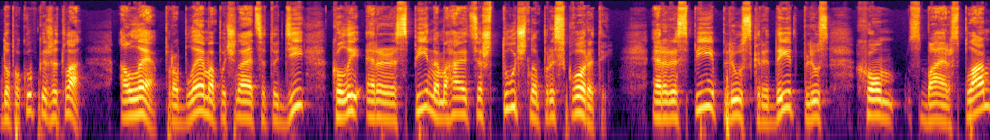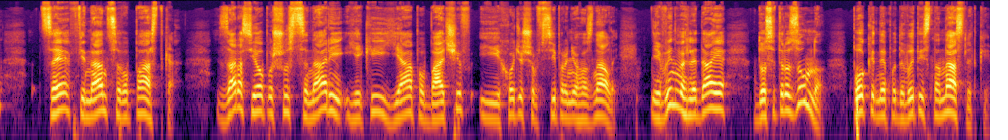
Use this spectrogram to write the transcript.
до покупки житла. Але проблема починається тоді, коли РРСП намагаються штучно прискорити. РРСП плюс кредит, плюс Home Buyers Plan – це фінансова пастка. Зараз я опишу сценарій, який я побачив, і хочу, щоб всі про нього знали. І він виглядає досить розумно, поки не подивитись на наслідки.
